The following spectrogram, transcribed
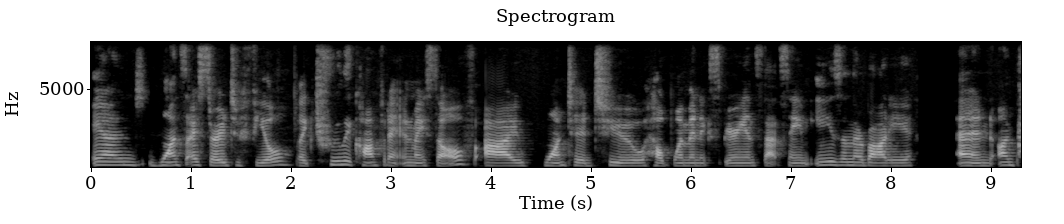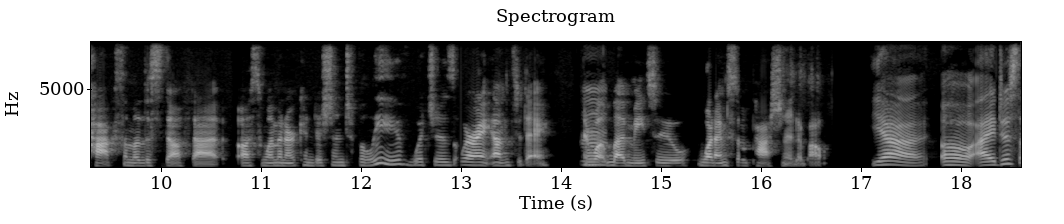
and once i started to feel like truly confident in myself i wanted to help women experience that same ease in their body and unpack some of the stuff that us women are conditioned to believe which is where i am today and mm. what led me to what i'm so passionate about yeah. Oh, I just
